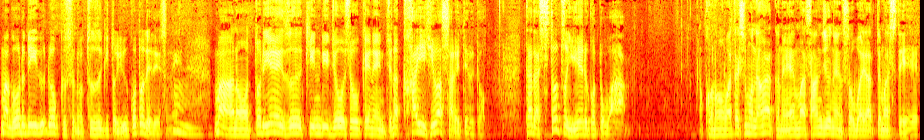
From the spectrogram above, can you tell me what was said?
まあ、ゴールディロックスの続きということでですね、うん、まあ、あの、とりあえず金利上昇懸念というのは回避はされてると。ただ一つ言えることは、この私も長くね、まあ30年相場やってまして、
